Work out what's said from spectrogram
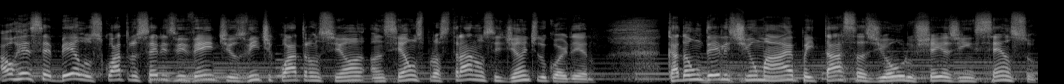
Ao recebê-lo, os quatro seres viventes e os vinte e quatro anciãos prostraram-se diante do cordeiro. Cada um deles tinha uma harpa e taças de ouro cheias de incenso,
